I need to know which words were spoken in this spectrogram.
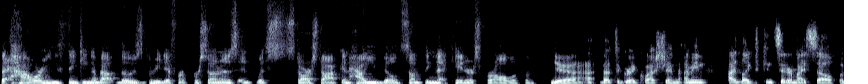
But how are you thinking about those three different personas and with StarStock and how you build something that caters for all of them? Yeah, uh, that's a great question. I mean, I'd like to consider myself a,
